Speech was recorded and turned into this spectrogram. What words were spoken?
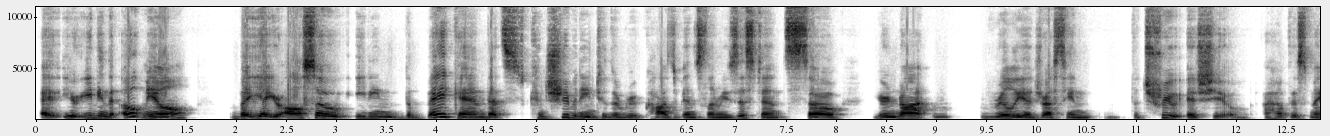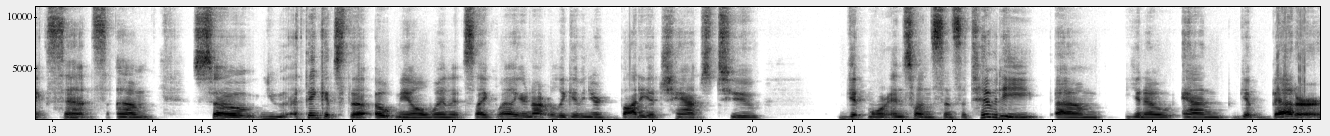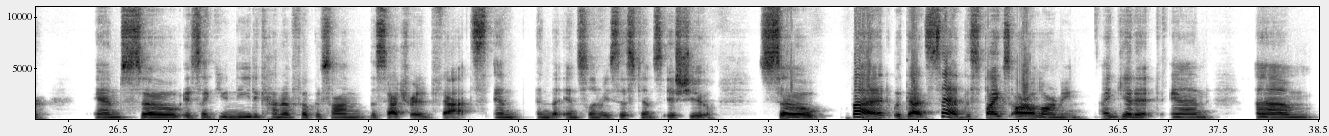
uh, you're eating the oatmeal but yet you're also eating the bacon that's contributing to the root cause of insulin resistance. So you're not really addressing the true issue. I hope this makes sense. Um, so you I think it's the oatmeal when it's like, well, you're not really giving your body a chance to get more insulin sensitivity, um, you know, and get better. And so it's like you need to kind of focus on the saturated fats and and the insulin resistance issue. So, but with that said, the spikes are alarming. I get it, and um,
